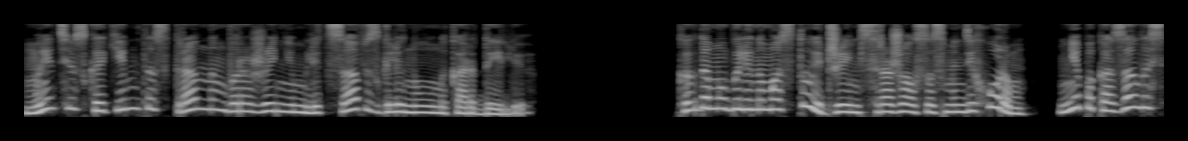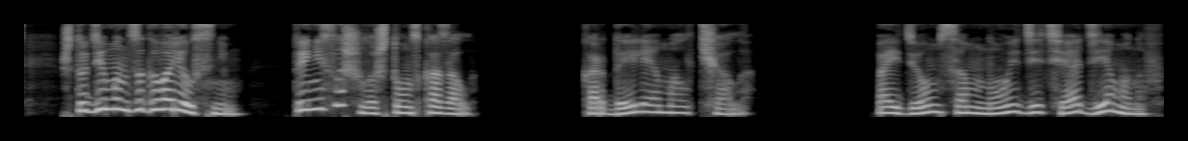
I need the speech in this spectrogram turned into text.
Мэтью с каким-то странным выражением лица взглянул на Корделию. Когда мы были на мосту, и Джеймс сражался с Мандихором, мне показалось, что демон заговорил с ним. Ты не слышала, что он сказал?» Корделия молчала. Пойдем со мной, дитя демонов,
